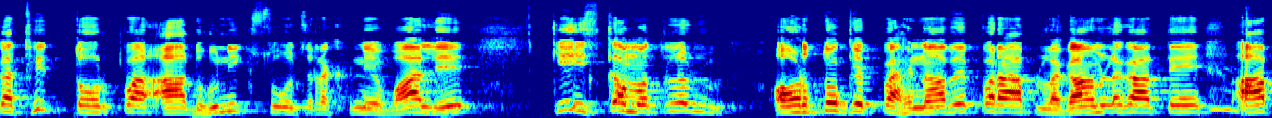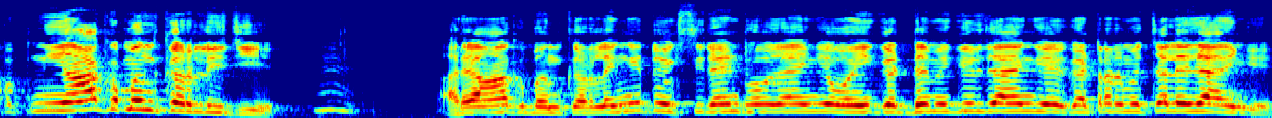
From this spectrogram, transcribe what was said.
कथित तौर पर आधुनिक सोच रखने वाले कि इसका मतलब औरतों के पहनावे पर आप लगाम लगाते हैं, आप अपनी आँख बंद कर लीजिए। अरे आँख बंद कर लेंगे तो एक्सीडेंट हो जाएँगे वहीं गड्ढे में गिर जाएँगे गटर में चले जाएँगे।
